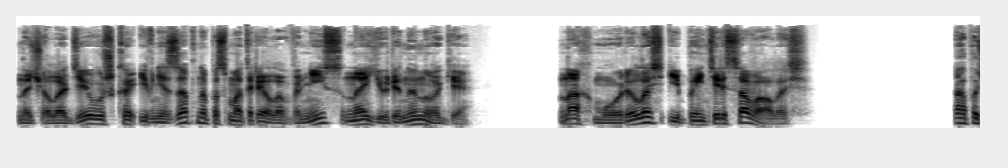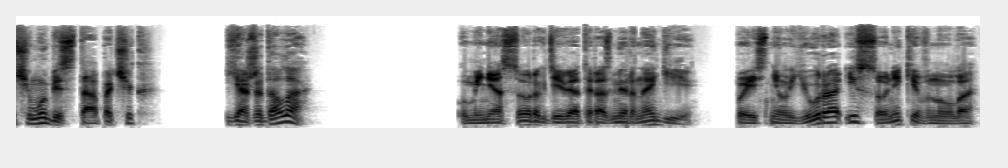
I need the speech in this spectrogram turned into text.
Начала девушка и внезапно посмотрела вниз на Юрины ноги. Нахмурилась и поинтересовалась. «А почему без тапочек? Я же дала». «У меня 49 размер ноги», — пояснил Юра, и Соня кивнула.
